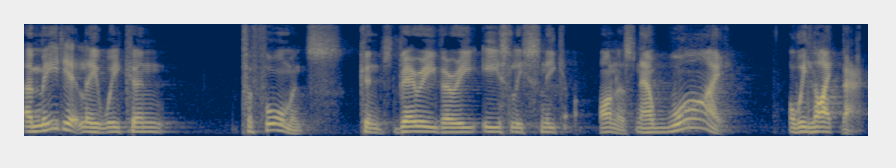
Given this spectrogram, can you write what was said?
immediately we can, performance can very, very easily sneak on us. Now, why are we like that?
